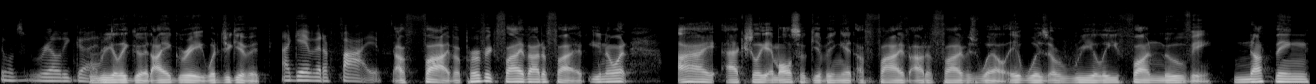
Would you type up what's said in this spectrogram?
It was really good. Really good. I agree. What did you give it? I gave it a five. A five. A perfect five out of five. You know what? I actually am also giving it a five out of five as well. It was a really fun movie. Nothing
